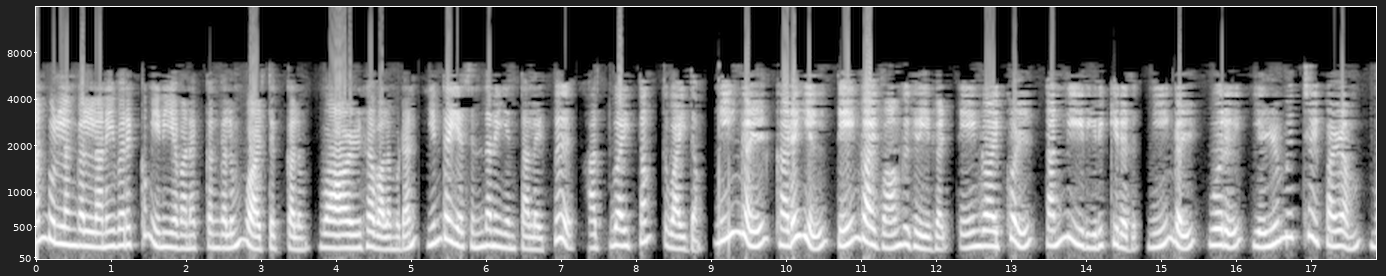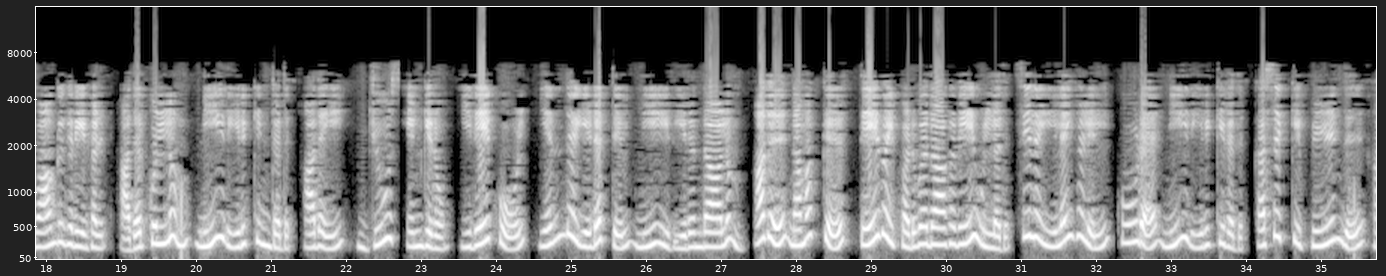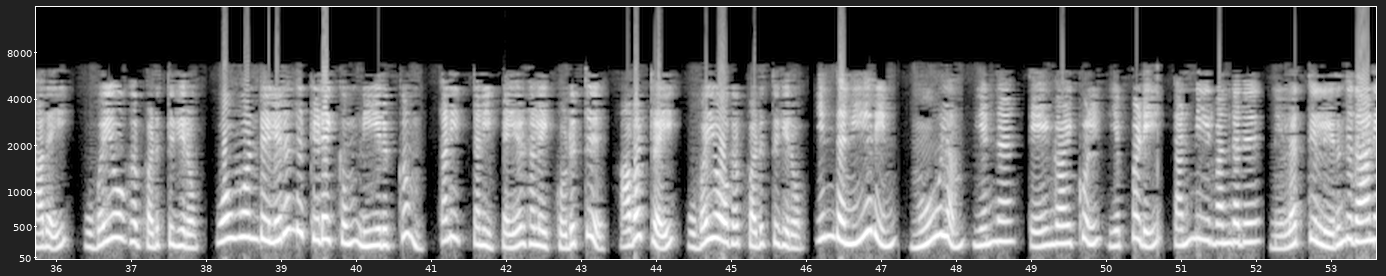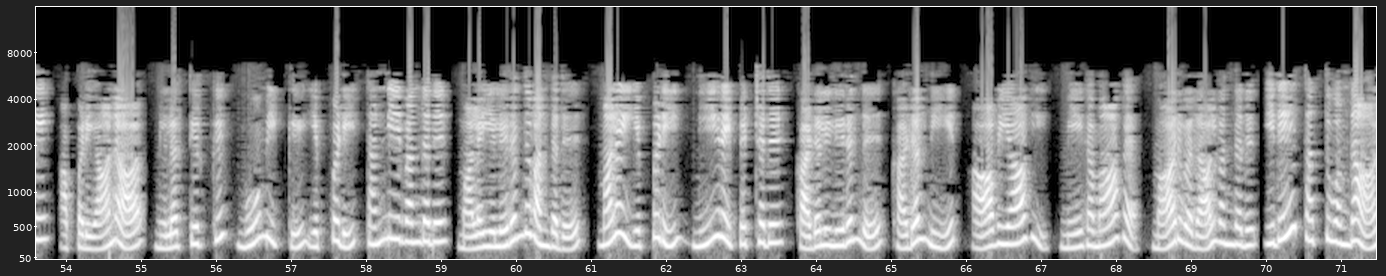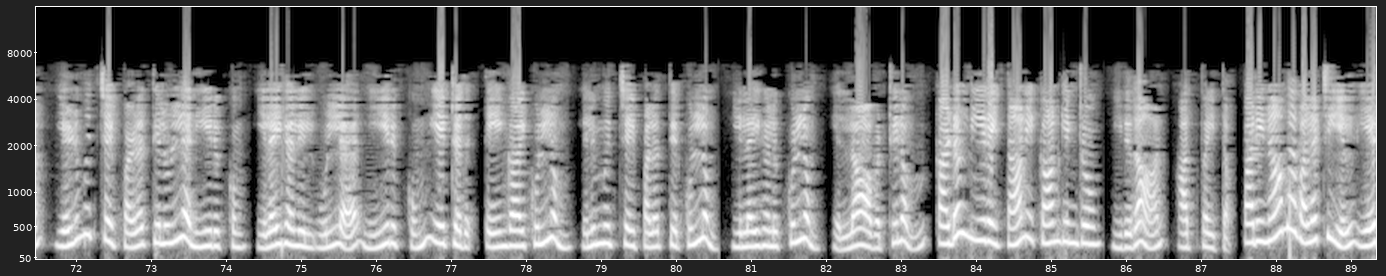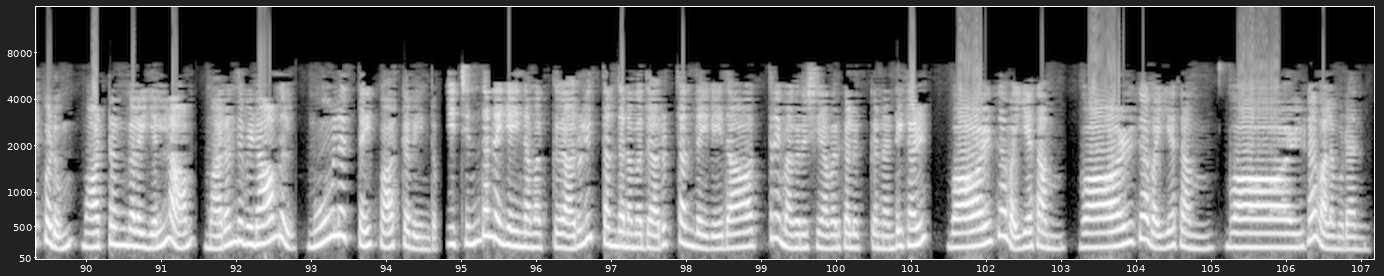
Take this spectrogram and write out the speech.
அன்புள்ளங்கள் அனைவருக்கும் இனிய வணக்கங்களும் வாழ்த்துக்களும். வாழ்க வளமுடன். இன்றைய சிந்தனையின் தலைப்பு அத்வைத்தம் துவைதம் நீங்கள் கடையில் தேங்காய் வாங்குகிறீர்கள். தேங்காய்க்குள் தண்ணீர் இருக்கிறது. நீங்கள் ஒரு எலுமிச்சை பழம் வாங்குகிறீர்கள். அதற்குள்ளும் நீர் இருக்கின்றது. அதை ஜூஸ் என்கிறோம். இதேபோல் எந்த இடத்தில் நீர் இருந்தாலும் அது நமக்கு தேவைப்படுவதாகவே உள்ளது. சில இலைகளில் கூட நீர் இருக்கிறது. கசக்கி பிழிந்து அதை உபயோகப்படுத்துகிறோம். ஒவ்வொன்றிலிருந்து கிடைக்கும் நீருக்கும் தனித்தனி பெயர்களை கொடுத்து அவற்றை உபயோகப்படுத்துகிறோம். இந்த நீரின் மூலம் என்ன? தேங்காய்க்குள் எப்படி தண்ணீர் வந்தது? நிலத்தில் இருந்துதானே? அப்படியானால் நிலத்திற்கு பூமிக்கு எப்படி தண்ணீர் வந்தது? மலையிலிருந்து வந்தது. மலை எப்படி நீரை பெற்றது? கடலிலிருந்து கடல் நீர் ஆவியாகி மேகமாக மாறுவதால் வந்தது. இதே தத்துவம்தான் எலுமிச்சை பழத்திலுள்ள நீருக்கும் இலைகளில் உள்ள நீருக்கும் ஏற்றது. தேங்காய்க்குள்ளும் எலுமிச்சை பழத்திற்குள்ளும் இலைகளுக்குள்ளும் எல்லாவற்றிலும் கடல் நீரைத்தானே காண்கின்றோம். இதுதான் அத்வைத்தம். பரிணாம வளர்ச்சியில் ஏற்படும் மாற்றங்களை எல்லாம் மறந்துவிடாமல் மூலத்தை பார்க்க வேண்டும். இச்சிந்தனையை நமக்கு அருளித் தந்த நமது அருட்தந்தை வேதாத்ரி மகரிஷி அவர்களுக்கு நன்றிகள். வாழ்க வையகம் வாழ்க வையகம் வாழ்க வளமுடன்.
